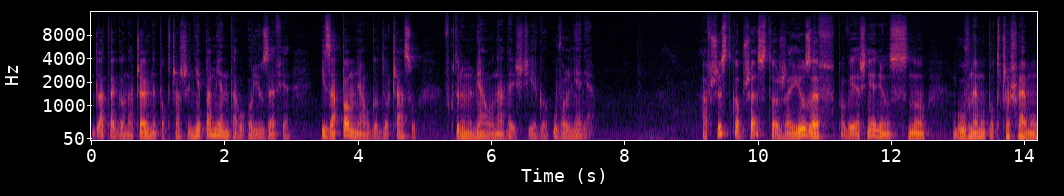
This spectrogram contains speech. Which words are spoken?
Dlatego naczelny podczaszy nie pamiętał o Józefie i zapomniał go do czasu, w którym miało nadejść jego uwolnienie. A wszystko przez to, że Józef po wyjaśnieniu snu głównemu podczaszemu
